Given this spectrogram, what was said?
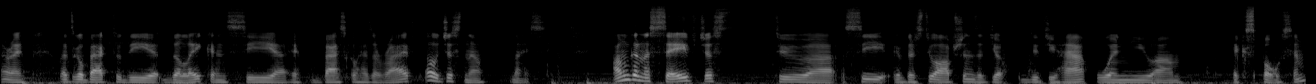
All right, let's go back to the the lake and see uh, if Vasco has arrived. Oh, just now. Nice. I'm gonna save just to uh, see if there's two options that you that you have when you um expose him.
